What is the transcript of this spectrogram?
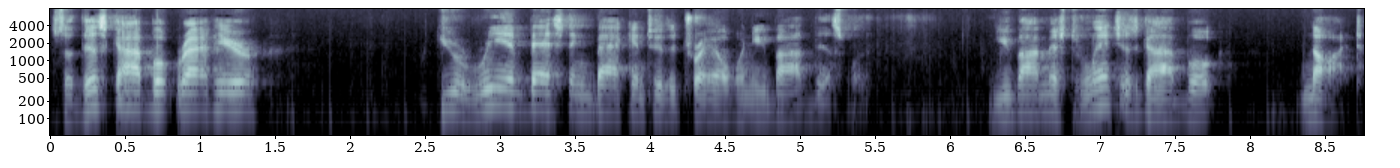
So this guidebook right here, you're reinvesting back into the trail when you buy this one. You buy Mr. Lynch's guidebook, not.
